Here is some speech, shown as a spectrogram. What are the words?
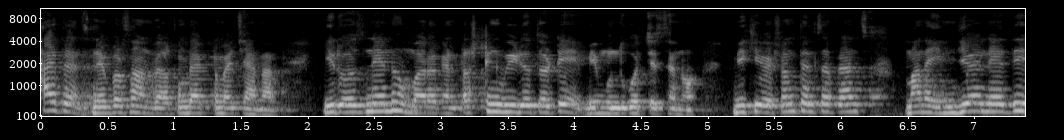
హాయ్ ఫ్రెండ్స్ నేను Prasad welcome back to my channel ఈ రోజు నేను మరొక ఇంట్రెస్టింగ్ వీడియో తోటి మీ ముందుకు వచ్చేసాను. మీకు ఈ విషయం తెలుసా ఫ్రెండ్స్ మన ఇండియా అనేది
